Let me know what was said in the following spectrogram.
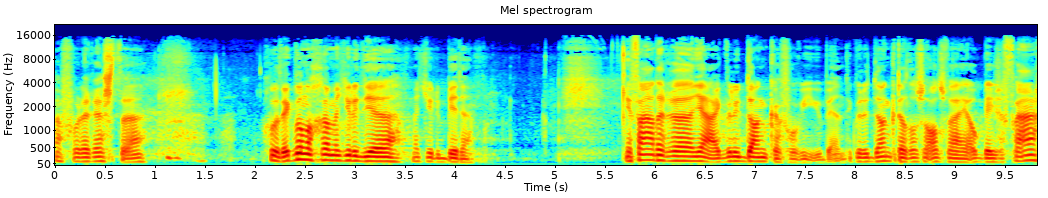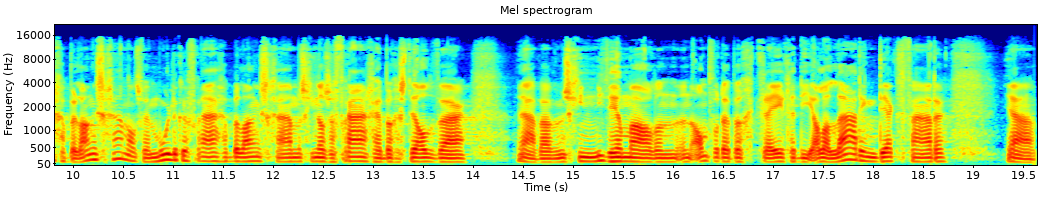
Maar voor de rest uh, Goed, ik wil nog met jullie, met jullie bidden. Ja, vader, uh, ja, ik wil u danken voor wie u bent. Ik wil u danken dat als, als wij ook deze vragen belangs gaan, als wij moeilijke vragen belangs gaan, misschien als we vragen hebben gesteld waar, ja, waar we misschien niet helemaal een, een antwoord hebben gekregen die alle lading dekt, vader. Ja,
